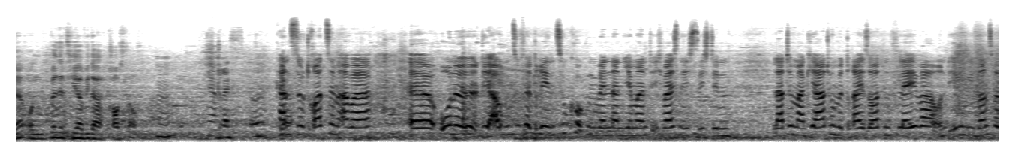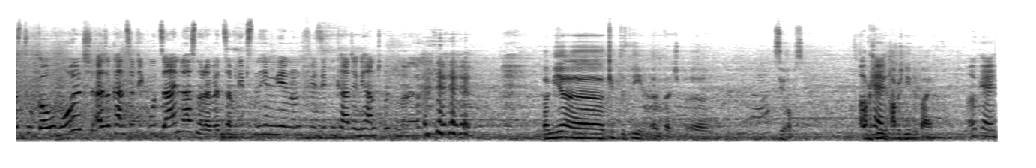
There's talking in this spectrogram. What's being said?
ne? und will jetzt hier wieder rauslaufen. Stress. Äh, Kannst du trotzdem aber äh, ohne die Augen zu verdrehen zugucken, wenn dann jemand, ich weiß nicht, sich den Latte Macchiato mit drei Sorten Flavor und irgendwie sonst was to go holt? Also kannst du die gut sein lassen oder würdest du am liebsten hingehen und Visitenkarte in die Hand drücken? Oder? Bei mir äh, gibt es nie irgendwelche äh, Sirups. Habe ich, Okay. nie- hab ich nie dabei. Okay.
